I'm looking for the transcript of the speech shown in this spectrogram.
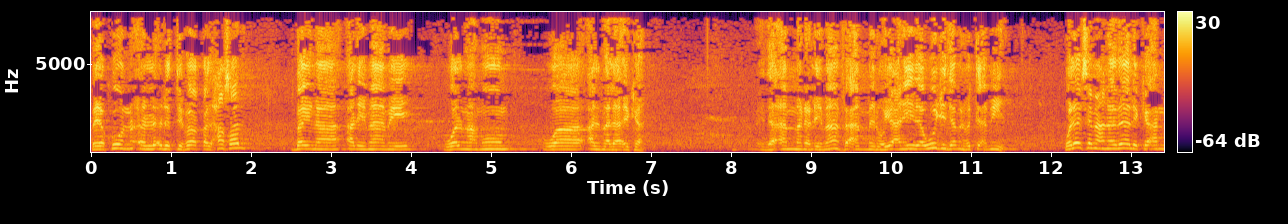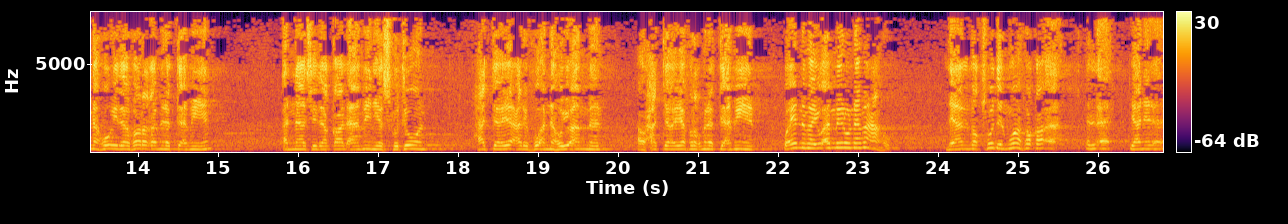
فيكون الاتفاق قد حصل بين الإمام والمأموم والملائكة. إذا أمن الإمام فأمنوا يعني إذا وجد منه التأمين. وليس معنى ذلك أنه إذا فرغ من التأمين الناس إذا قال آمين يسكتون حتى يعرفوا أنه يؤمن أو حتى يفرغ من التأمين. وإنما يؤمنون معه. لأن المقصود الموافقة يعني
